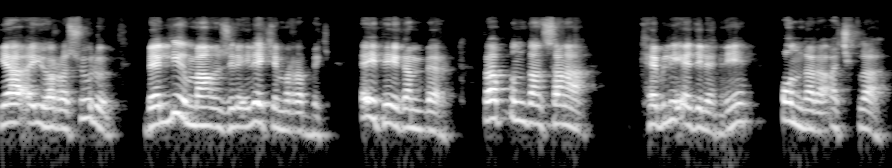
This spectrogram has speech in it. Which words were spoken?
Ya eyyüher Resulü belli ma unzile ileyke min rabbik. Ey peygamber Rabbinden sana tebliğ edileni onlara açıkla,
